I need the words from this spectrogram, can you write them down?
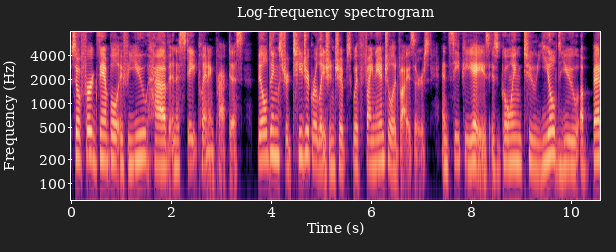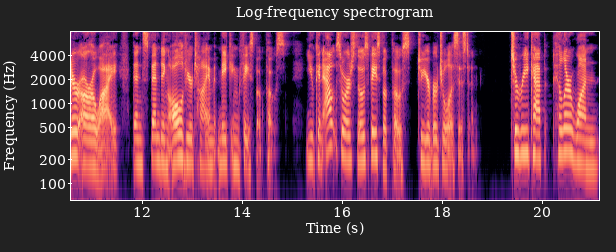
So, for example, if you have an estate planning practice, building strategic relationships with financial advisors and CPAs is going to yield you a better ROI than spending all of your time making Facebook posts you can outsource those Facebook posts to your virtual assistant. To recap, pillar one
